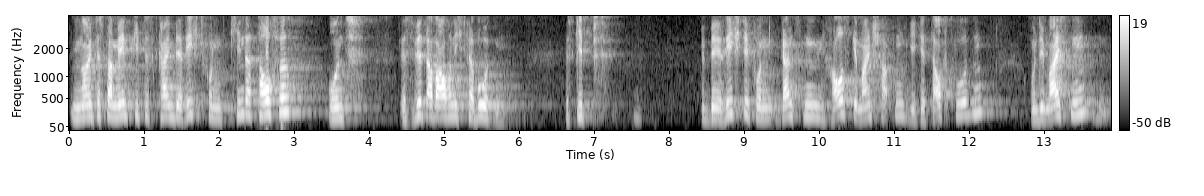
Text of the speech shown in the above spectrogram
im Neuen Testament gibt es keinen Bericht von Kindertaufe und es wird aber auch nicht verboten. Es gibt Berichte von ganzen Hausgemeinschaften, die getauft wurden und die meisten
